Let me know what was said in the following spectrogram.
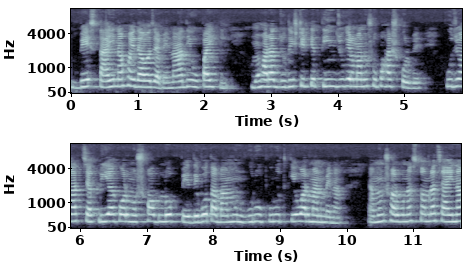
বেশ তাই না হয় দেওয়া যাবে? না দিয়ে উপায় কি? মহারাজ যুধিষ্ঠিরকে তিন যুগের মানুষ উপহাস করবে। পুজো আচ্চা ক্রিয়াকর্ম, সব লোপ পেয়ে দেবতা, বামুন, গুরু, পুরুত কেউ আর মানবে না। এমন সর্বনাশ তো আমরা চাই না।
